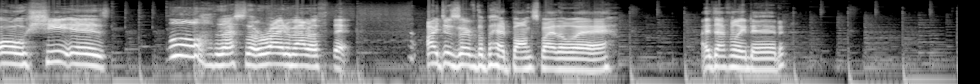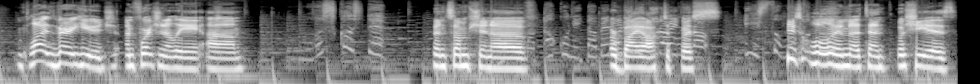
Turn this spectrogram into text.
oh, she is, oh, that's the right amount of thick. I deserve the head bonks, by the way. I definitely did. The plot is very huge. Unfortunately, um, consumption of or by octopus. She's holding a tenth, but she is.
